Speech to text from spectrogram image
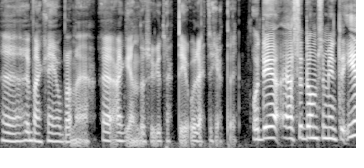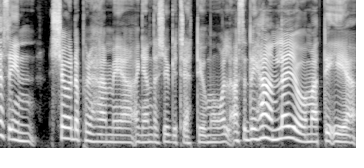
hur man kan jobba med Agenda 2030 och rättigheter. Och det, alltså de som inte är så inkörda på det här med Agenda 2030 och mål, alltså det handlar ju om att det är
